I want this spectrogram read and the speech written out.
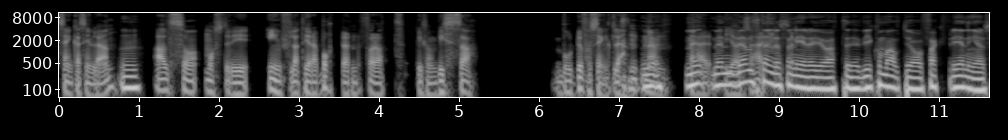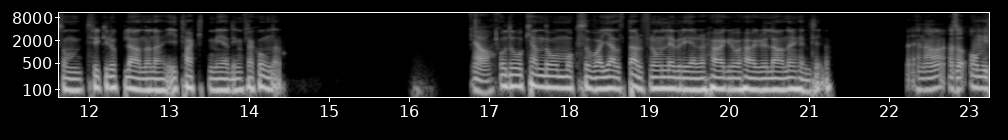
sänka sin lön, mm, alltså måste vi inflatera bort den för att liksom, vissa borde få sänkt lön. Men men, här- men vänstern resonerar ju att eh, vi kommer alltid ha fackföreningar som trycker upp lönerna i takt med inflationen. ja, Och då kan de också vara hjältar för de levererar högre och högre löner hela tiden. alltså, om, vi,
